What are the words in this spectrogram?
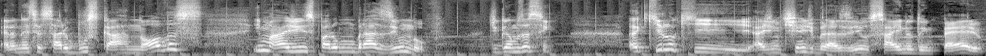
era necessário buscar novas imagens para um Brasil novo. Digamos assim, aquilo que a gente tinha de Brasil saindo do Império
